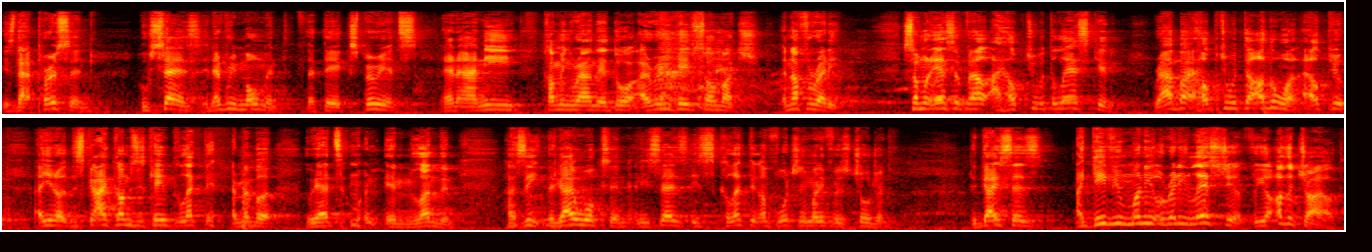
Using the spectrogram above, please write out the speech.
is that person who says in every moment that they experience an ani coming around their door, I already gave so much. Enough already. Someone asked about, I helped you with the last kid. Rabbi, I helped you with the other one. I helped you. Uh, you know, this guy comes, he came collecting. I remember we had someone in London Hazit, the guy walks in and he says he's collecting, unfortunately, money for his children. The guy says, I gave you money already last year for your other child.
